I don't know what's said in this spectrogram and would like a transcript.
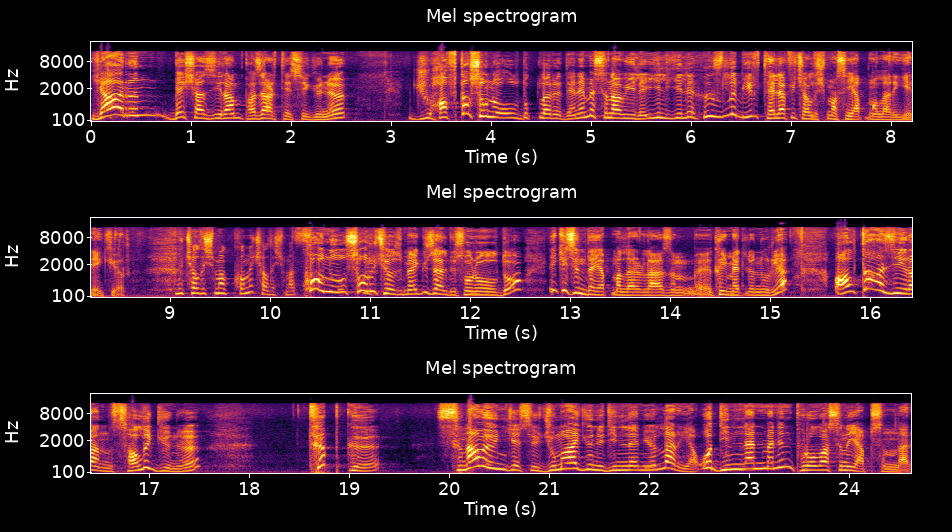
Yarın 5 Haziran pazartesi günü hafta sonu oldukları deneme sınavı ile ilgili hızlı bir telafi çalışması yapmaları gerekiyor. Bu çalışma konu çalışması. Konu soru çözme güzel bir soru oldu. İkisini de yapmaları lazım e, kıymetli Nurya. 6 Haziran Salı günü tıpkı sınav öncesi Cuma günü dinleniyorlar ya o dinlenmenin provasını yapsınlar.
